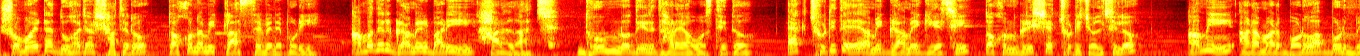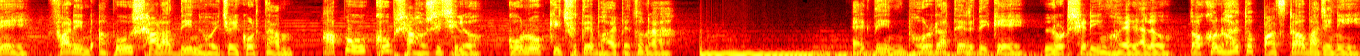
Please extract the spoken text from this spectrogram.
সময়টা দু হাজার সতেরো, তখন আমি ক্লাস সেভেনে পড়ি। আমাদের গ্রামের বাড়ি হারাগাছ, ধুম নদীর ধারে অবস্থিত। এক ছুটিতে আমি গ্রামে গিয়েছি, তখন গ্রীষ্মের ছুটি চলছিল। আমি আর আমার বড় আব্বুর মেয়ে, ফারিন আপু, সারা দিন হইচই করতাম। আপু খুব সাহসী ছিল, কোনো কিছুতে ভয় পেত না। একদিন ভোর রাতের দিকে লোডশেডিং হয়ে গেল, তখন হয়তো পাঁচটাও বাজেনি,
